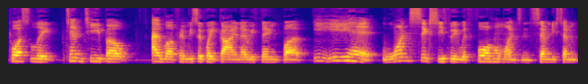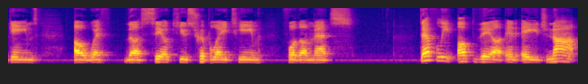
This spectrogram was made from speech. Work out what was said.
Personally, Tim Tebow I love him. He's a great guy and everything, but he, he hit 163 with four home runs in 77 games uh, with the Syracuse AAA team for the Mets. Definitely up there in age, not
